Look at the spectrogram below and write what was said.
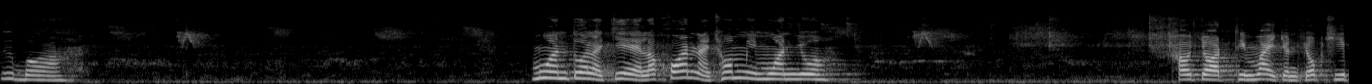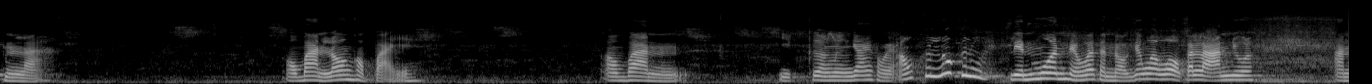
คือบ่มวนตัวละเจ้ละครน่ะชมมีมวนอยู่ เขาจอดทิมไว้จนจบชีพนั่นล่ะ เอาบ้านล่องเข้าไป เอาบ้านอีกเครื่องหนึ่งย้ายเข้าไป เอาขึ้นลุกขึ้นเลุกเรียนมวนแต่ว่าสันดอกยังว่าบอกกับหลานอยู่ อัน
